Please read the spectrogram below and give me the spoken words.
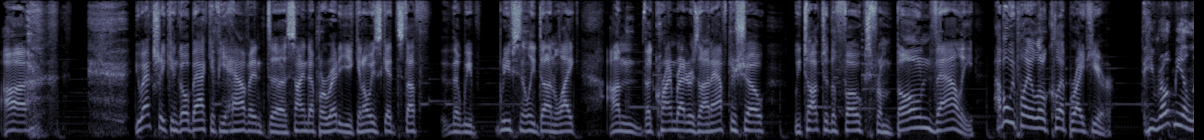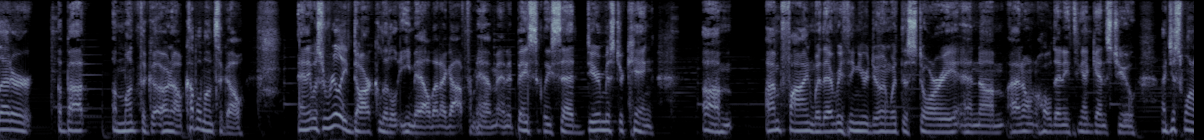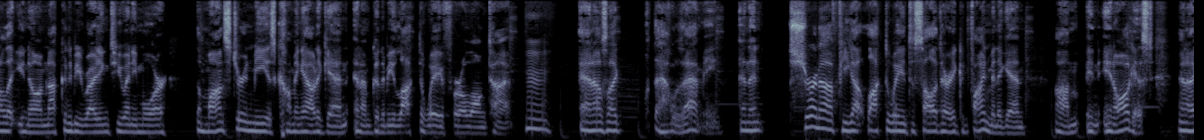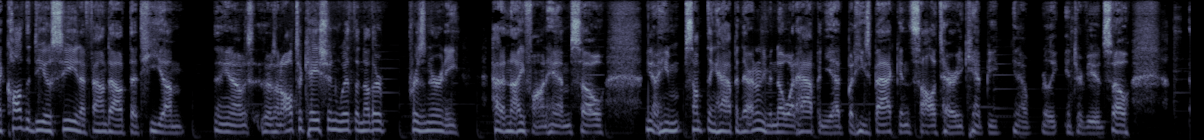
Uh, you actually can go back if you haven't uh, signed up already. You can always get stuff that we've recently done, like on the Crime Writers on After Show. We talked to the folks from Bone Valley. How about we play a little clip right here? he wrote me a letter about a month ago, or no, a couple months ago. And it was a really dark little email that I got from him. And it basically said, Dear Mr. King, um, I'm fine with everything you're doing with the story, and um, I don't hold anything against you. I just want to let you know I'm not going to be writing to you anymore. the monster in me is coming out again and I'm going to be locked away for a long time. Hmm. And I was like, what the hell does that mean? And then sure enough, he got locked away into solitary confinement again um, in, in August. And I called the DOC and I found out that he, um, you know, there was an altercation with another prisoner and he had a knife on him. So, you know, he something happened there. I don't even know what happened yet, but he's back in solitary. He can't be, you know, really interviewed. So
